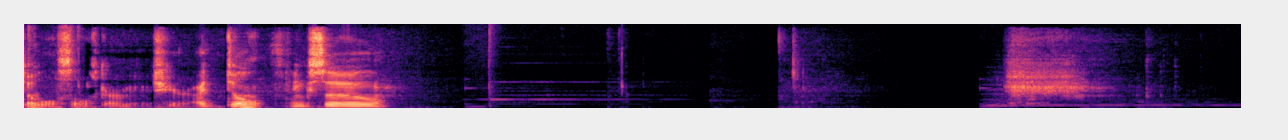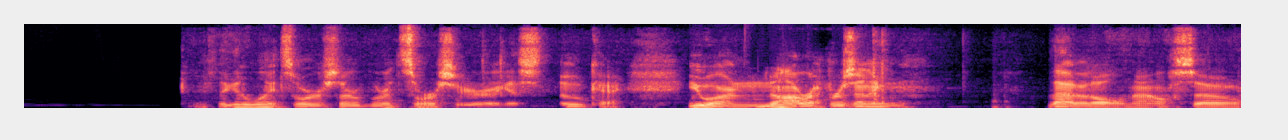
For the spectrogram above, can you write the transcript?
Double Soul's Garbage here. I don't think so. If they get a white sorcerer, red sorcerer, I guess, okay. You are not representing that at all now, so...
